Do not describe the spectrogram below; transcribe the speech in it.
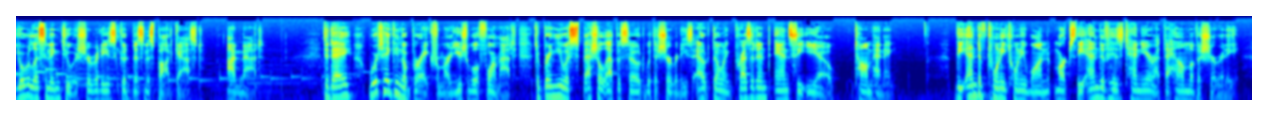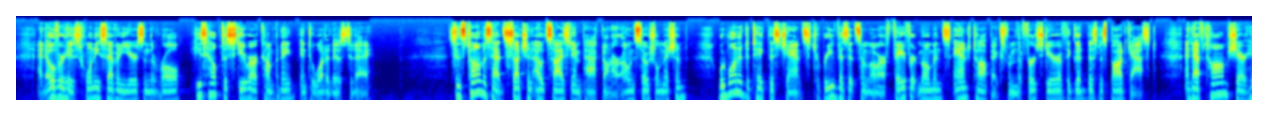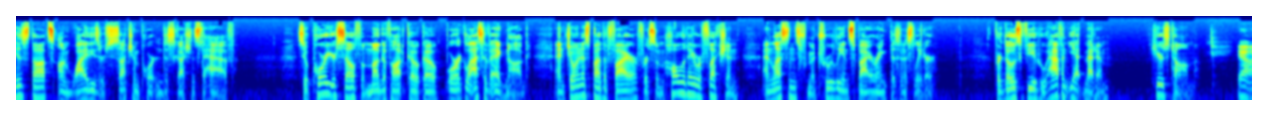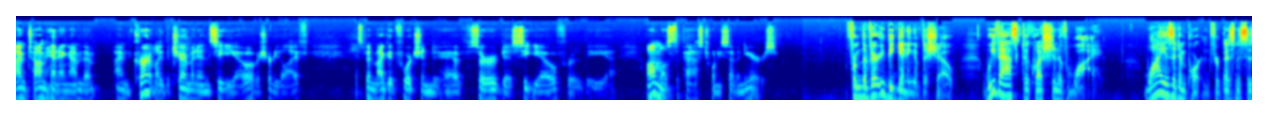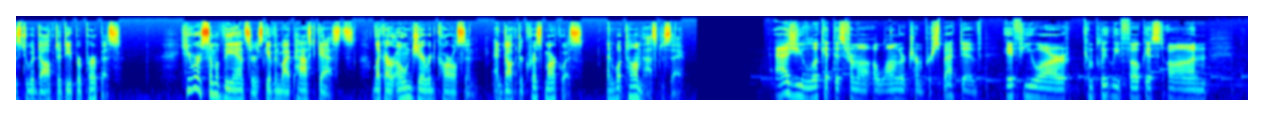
You're listening to Assurity's Good Business Podcast. I'm Matt. Today, we're taking a break from our usual format to bring you a special episode with Assurity's outgoing president and CEO, Tom Henning. The end of 2021 marks the end of his tenure at the helm of Assurity, and over his 27 years in the role, he's helped to steer our company into what it is today. Since Tom has had such an outsized impact on our own social mission, we wanted to take this chance to revisit some of our favorite moments and topics from the first year of the Good Business Podcast, and have Tom share his thoughts on why these are such important discussions to have. So pour yourself a mug of hot cocoa or a glass of eggnog, and join us by the fire for some holiday reflection and lessons from a truly inspiring business leader. For those of you who haven't yet met him, here's Tom. Yeah, I'm Tom Henning. I'm the I'm currently the chairman and CEO of Assurity Life. It's been my good fortune to have served as CEO for the uh, almost the past 27 years. From the very beginning of the show, we've asked the question of why. Why is it important for businesses to adopt a deeper purpose? Here are some of the answers given by past guests, like our own Jared Carlson and Dr. Chris Marquis, and what Tom has to say. As you look at this from a, a longer term perspective, if you are completely focused on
